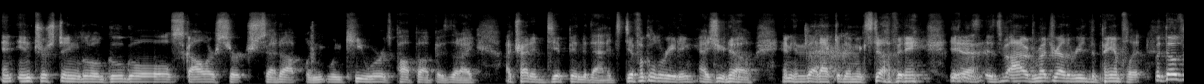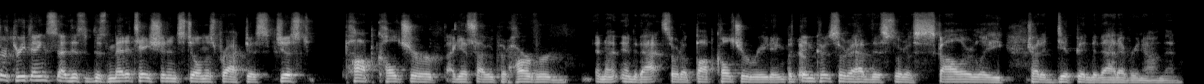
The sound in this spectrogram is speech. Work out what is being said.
an interesting little google scholar search set up. When when keywords pop up is that i i try to dip into that. It's difficult reading as you know. Any of that academic stuff it ain't it Yeah. is it's i would much rather read the pamphlet. But those are three things. Uh, this this meditation and stillness practice just pop culture i guess i would put harvard in, into that sort of pop culture reading but then could sort of have this sort of scholarly try to dip into that every now and then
